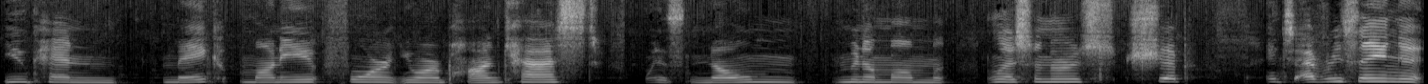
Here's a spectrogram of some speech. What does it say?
You can make money for your podcast with no minimum listenership. It's everything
